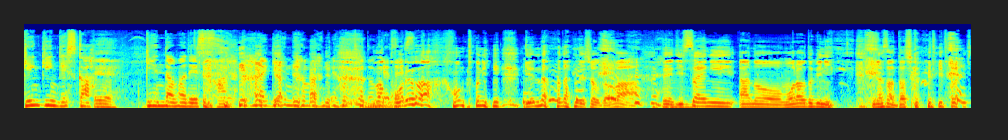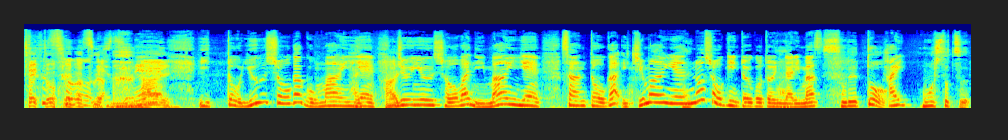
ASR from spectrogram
現金ですか？ええ現玉です。はい、現玉でお届まあ、けです。これは本当に現玉なんでしょうか。まあ、ね、実際に、あの、もらうときに 皆さん確かめていただきたいと思いそますが。うですね。はい。一等優勝が5万円、はい準優勝は2万円、三等が1万円の賞金ということになります。それと、はいもう一つ。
